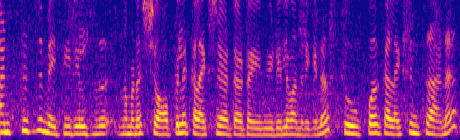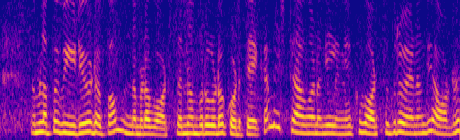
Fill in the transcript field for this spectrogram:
അൺസ്റ്റിച്ച്ഡ് മെറ്റീരിയൽസ് നമ്മുടെ ഷോപ്പിലെ കളക്ഷൻ ആയിട്ടോ ഈ വീഡിയോയിൽ വന്നിരിക്കുന്നത്. സൂപ്പർ കളക്ഷൻസ് ആണ്. നമ്മളപ്പോൾ വീഡിയോടൊപ്പം നമ്മുടെ വാട്സപ്പ് നമ്പർ കൂടെ കൊടുത്തേക്കാം. ഇഷ്ടമാകുകയാണെങ്കിൽ നിങ്ങൾക്ക് വാട്സപ്പിൽ വേണമെങ്കിൽ ഓർഡർ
